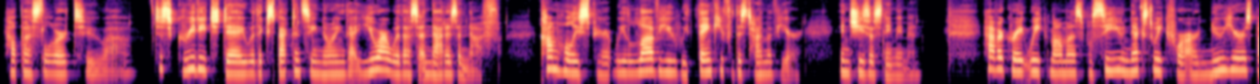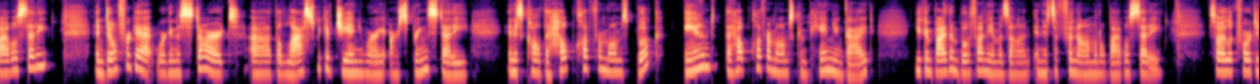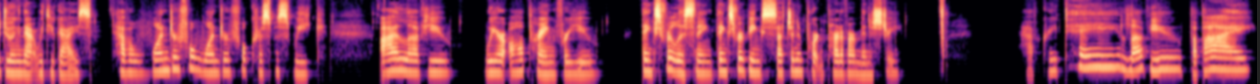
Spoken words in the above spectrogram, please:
Help us, Lord, to uh, just greet each day with expectancy, knowing that you are with us and that is enough. Come, Holy Spirit, we love you. We thank you for this time of year. In Jesus' name, amen. Have a great week, mamas. We'll see you next week for our New Year's Bible study. And don't forget, we're going to start uh, the last week of January, our spring study, and it's called the Help Club for Moms book and the Help Club for Moms Companion Guide. You can buy them both on Amazon, and it's a phenomenal Bible study. So I look forward to doing that with you guys. Have a wonderful, wonderful Christmas week. I love you. We are all praying for you. Thanks for listening. Thanks for being such an important part of our ministry. Have a great day. Love you. Bye bye.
